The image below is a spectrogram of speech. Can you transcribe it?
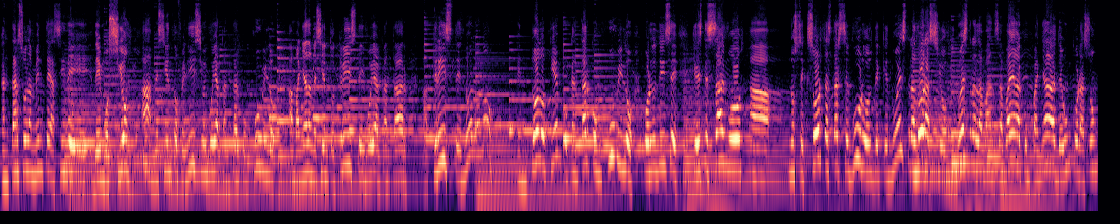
cantar solamente así de, de, emoción. Ah, me siento feliz y hoy voy a cantar con júbilo. A mañana me siento triste y voy a cantar ah, triste. No, no, no. En todo tiempo cantar con júbilo. Por eso dice que este salmo ah, nos exhorta a estar seguros de que nuestra adoración y nuestra alabanza vayan acompañadas de un corazón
